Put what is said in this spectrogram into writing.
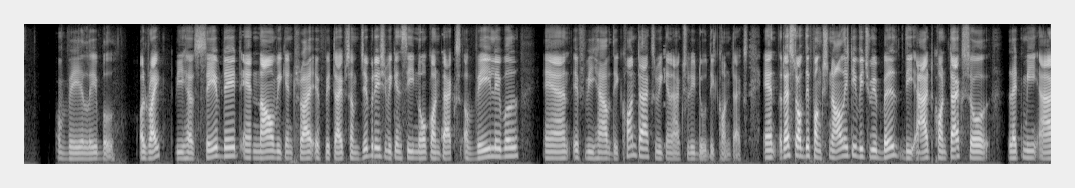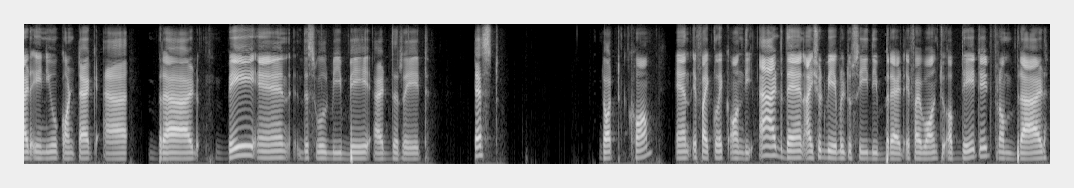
available. All right, we have saved it and now we can try if we type some gibberish, we can see no contacts available. And if we have the contacts, we can actually do the contacts and rest of the functionality which we built the add contacts. So let me add a new contact at Brad bay and this will be bay at the rate test.com and if I click on the add then I should be able to see the bread. If I want to update it from Brad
